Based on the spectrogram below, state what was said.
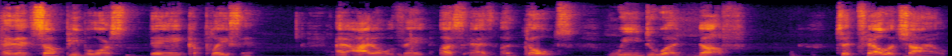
and then some people are staying complacent. And I don't think us as adults we do enough to tell a child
